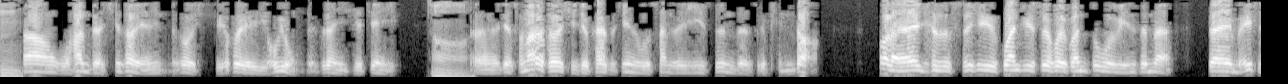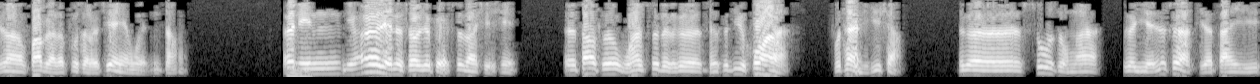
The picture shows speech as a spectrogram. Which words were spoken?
嗯，让武汉的青少年能够学会游泳的这样一些建议。哦，呃，就从那个时候起就开始进入参政议政的这个频道。后来就是持续关注社会、关注民生呢，在媒体上发表了不少的建言文章。二零零二年的时候就给市长写信，呃，当时武汉市的这个城市绿化呢不太理想，这个树种啊，这个颜色啊比较单一，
